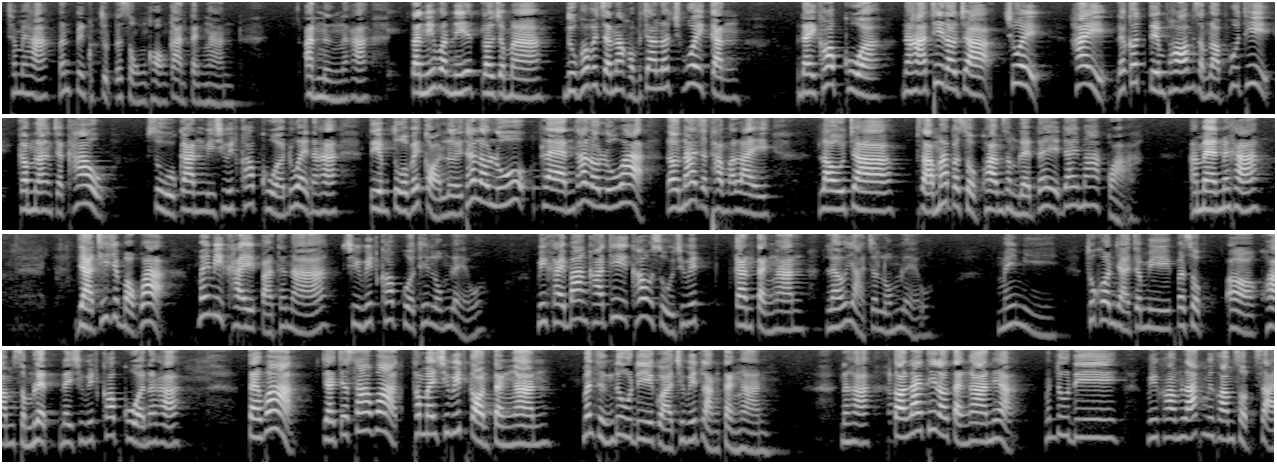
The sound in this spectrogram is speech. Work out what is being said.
ใช่ไหมคะมันเป็นจุดประสงค์ของการแต่งงานอันหนึ่งนะคะ ตอนนี้วันนี้เราจะมาดูพระวจนะของพระเจ้าแล้วช่วยกันในครอบครัวนะคะที่เราจะช่วยให้แล้วก็เตรียมพร้อมสำหรับผู้ที่กำลังจะเข้าสู่การมีชีวิตครอบครัวด้วยนะคะ เตรียมตัวไว้ก่อนเลย ถ้าเรารู้แพลนถ้าเรารู้ว่าเราน่าจะทำอะไร เราจะสามารถประสบความสำเร็จได้ได้มากกว่าอเมนไหมคะ อยากที่จะบอกว่า ไม่มีใครปรารถนาชีวิตครอบครัวที่ล้มเหลว มีใครบ้างคะที่เข้าสู่ชีวิตการแต่งงานแล้วอยากจะล้มเหลว ไม่มี ทุกคนอยากจะมีประสบความสำเร็จในชีวิตครอบครัวนะคะ แต่ว่าอยากจะทราบว่าทำไมชีวิตก่อนแต่งงาน มันถึงดูดีกว่าชีวิตหลังแต่งงานนะคะ ตอนแรกที่เราแต่งงานเนี่ยมันดูดี มีความรัก มีความสดใส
